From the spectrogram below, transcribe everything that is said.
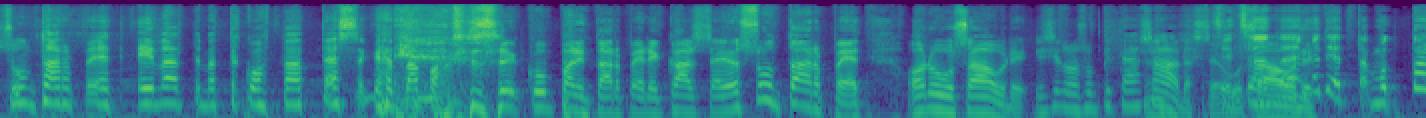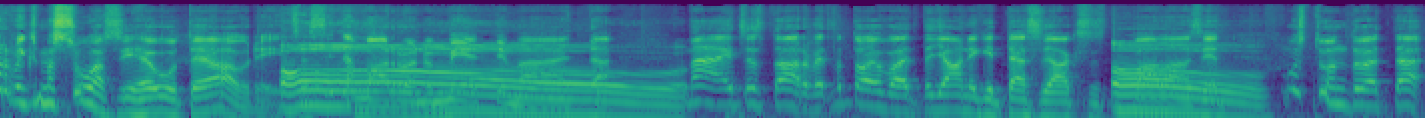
sun tarpeet ei välttämättä kohtaa tässäkään tapauksessa kumppanin tarpeiden kanssa. Ja jos sun tarpeet on uusi Audi, niin silloin sun pitää saada se Sitten uusi en Audi. tiedä, mutta tarviinko mä sua siihen uuteen Audiin? Itse asiassa Sitä mä oon ruvennut miettimään, että Oh. mä itse asiassa tarvitsen, mä toivon, että Janikin tässä jaksossa Oh. palaa siihen. Musta tuntuu, että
